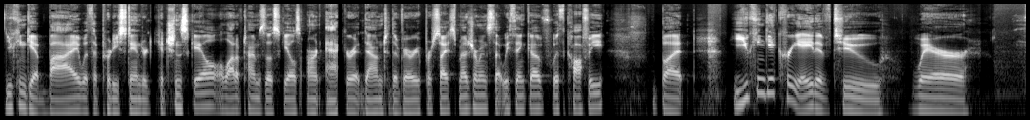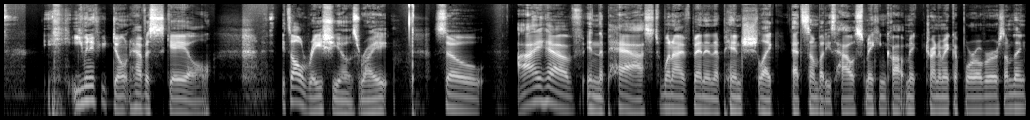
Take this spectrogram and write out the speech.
You can get by with a pretty standard kitchen scale. A lot of times, those scales aren't accurate down to the very precise measurements that we think of with coffee, but you can get creative too, where even if you don't have a scale, it's all ratios, right? So I have in the past when I've been in a pinch, like at somebody's house, making co- make, trying to make a pour over or something.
